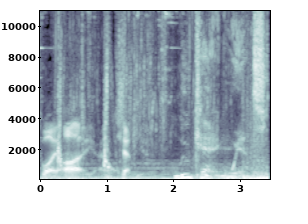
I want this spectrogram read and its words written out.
Is why I am champion. Liu Kang wins.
